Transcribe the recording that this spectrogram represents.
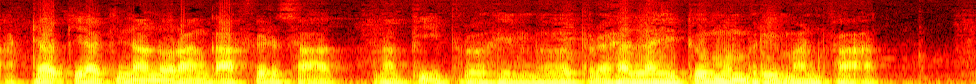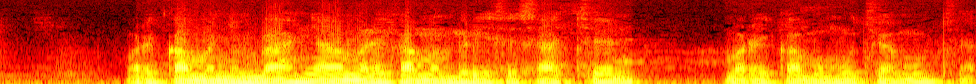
Ada keyakinan orang kafir saat Nabi Ibrahim bahwa berhala itu memberi manfaat. Mereka menyembahnya, mereka memberi sesajen, mereka memuja-muja.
